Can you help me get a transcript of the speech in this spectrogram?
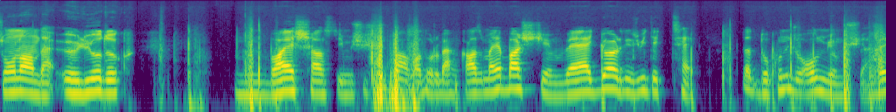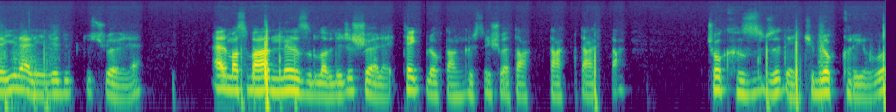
son anda ölüyorduk. Baya şanslıymış. Şu tarafa doğru ben kazmaya başlayayım ve gördüğünüz bir tek tek. Da dokununca olmuyormuş ya. Böyle ilerleyince düptüz şöyle. Elması bakalım ne hızlı bulabilecek. Şöyle tek bloktan kırsın. Şöyle tak tak tak tak. Çok hızlı zaten 2 blok kırıyor bu.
